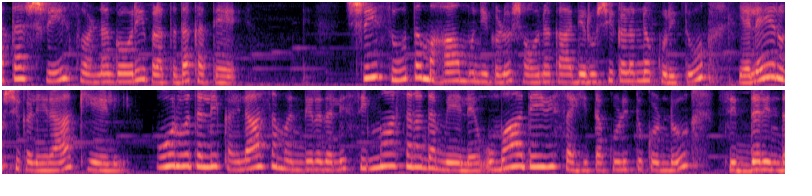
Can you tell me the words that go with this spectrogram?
ಆತ ಶ್ರೀ ಸ್ವರ್ಣಗೌರಿ ವ್ರತದ ಕತೆ ಶ್ರೀ ಸೂತ ಮಹಾಮುನಿಗಳು ಶೌನಕಾದಿ ಋಷಿಗಳನ್ನು ಕುರಿತು ಎಲೆ ಋಷಿಗಳಿರ ಕೇಳಿ. ಪೂರ್ವದಲ್ಲಿ ಕೈಲಾಸ ಮಂದಿರದಲ್ಲಿ ಸಿಂಹಾಸನದ ಮೇಲೆ ಉಮಾದೇವಿ ಸಹಿತ ಕುಳಿತುಕೊಂಡು ಸಿದ್ಧರಿಂದ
